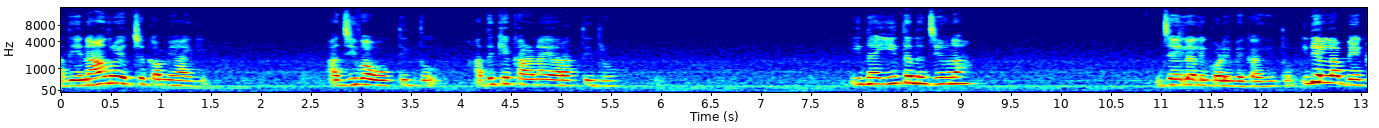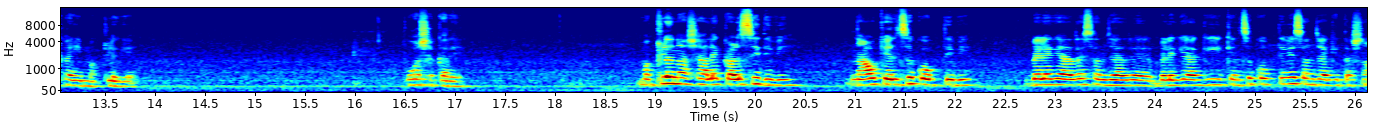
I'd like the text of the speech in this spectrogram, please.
ಅದೇನಾದ್ರೂ ಹೆಚ್ಚು ಕಮ್ಮಿ ಆಗಿ ಆ ಜೀವ ಹೋಗ್ತಿತ್ತು. ಅದಕ್ಕೆ ಕಾರಣ ಯಾರಾಗ್ತಿದ್ರು? ಇನ್ನ ಈತನ ಜೀವನ ಜೈಲಲ್ಲಿ ಕೊಳಿಬೇಕಾಗಿತ್ತು. ಇದೆಲ್ಲ ಬೇಕಾ ಈ ಮಕ್ಕಳಿಗೆ ಪೋಷಕರೇ ಮಕ್ಕಳನ್ನ ಶಾಲೆ ಕಳಿಸಿದ್ದೀವಿ ನಾವು ಕೆಲ್ಸಕ್ಕೆ ಹೋಗ್ತೀವಿ. ಬೆಳಗ್ಗೆ ಆದರೆ ಸಂಜೆ ಆದರೆ ಬೆಳಗ್ಗೆ ಆಗಿ ಕೆಲ್ಸಕ್ಕೆ ಹೋಗ್ತೀವಿ, ಸಂಜೆ ಆಗಿದ ತಕ್ಷಣ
